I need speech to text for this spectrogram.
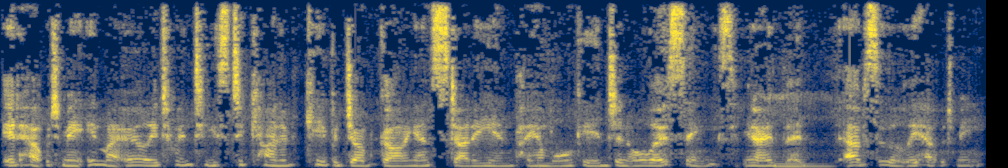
it helped me in my early twenties to kind of keep a job going and study and pay a mortgage and all those things, you know, mm. that absolutely helped me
